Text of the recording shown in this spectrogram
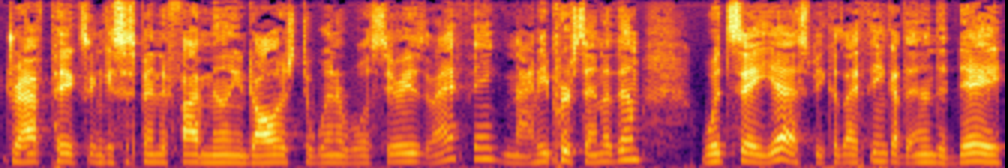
draft picks and get suspended $5 million to win a World Series? And I think 90% of them would say yes, because I think at the end of the day,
